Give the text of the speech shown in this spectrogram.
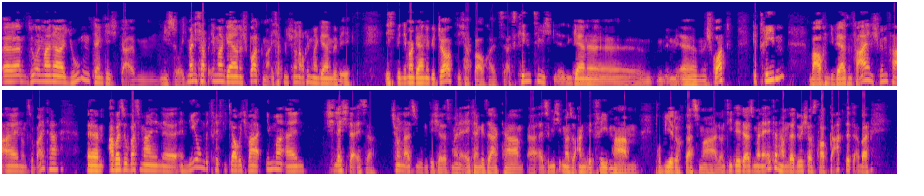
Ähm, so in meiner Jugend denke ich ähm, nicht so. Ich meine, ich habe immer gerne Sport gemacht. Ich habe mich schon auch immer gern bewegt. Ich bin immer gerne gejoggt. Ich habe auch als als Kind ziemlich gerne äh, äh, Sport getrieben. War auch in diversen Vereinen, Schwimmvereinen und so weiter. Ähm, aber so was meine Ernährung betrifft, ich glaube, ich war immer ein schlechter Esser schon als Jugendlicher, dass meine Eltern gesagt haben, äh, also mich immer so angetrieben haben, probier doch das mal. Und die, also meine Eltern haben da durchaus drauf geachtet, aber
